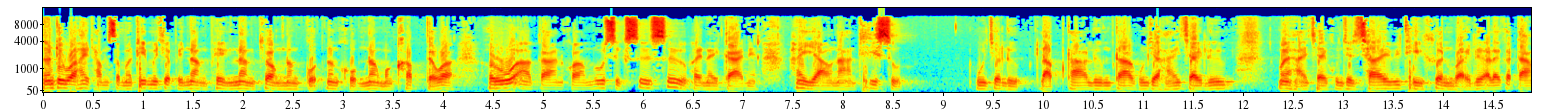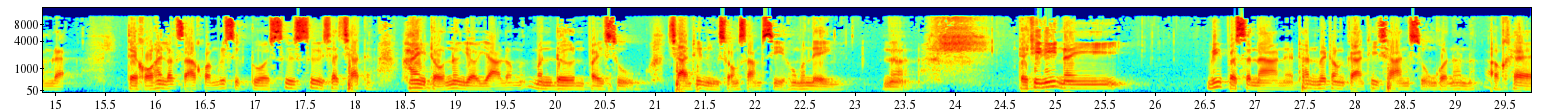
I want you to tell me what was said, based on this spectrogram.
นั้นที่ว่าให้ทำสมาธิไม่ใช่ไปนั่งเพ่งนั่งจ้องนั่งกดนั่งข่มนั่งบังคับ แต่ว่ารู้อาการความรู้สึกซื่อๆภายในกายเนี่ยให้ยาวนานที่สุด คุณจะหลืบหลับตาลืมตาคุณจะหายใจหรือ ไม่หายใจคุณจะใช้วิธีเคลื่อนไหวหรืออะไรก็ตามแหละ แต่ขอให้รักษาความรู้สึกตัวซื่อๆชัดๆให้ต่อเนื่องยาวๆแล้วมันเดินไปสู่ฌานที่หนึ่งสองสามสี่ของมันเอง นะแต่ทีนี้ในวิปัสสนาเนี่ยท่านไม่ต้องการที่ฌานสูงกว่านั้น เอาแค่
